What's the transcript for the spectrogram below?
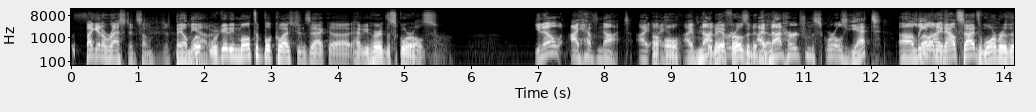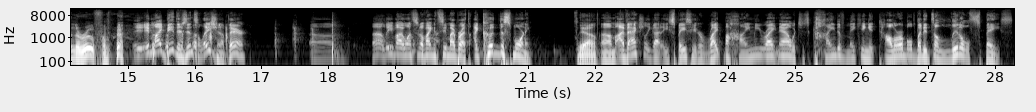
If I get arrested, some just bail me we're, out. we're getting multiple questions, Zach. Uh, have you heard the squirrels? You know, I have not. I, I, Uh-oh. have, I have not. They may have frozen to I've death. not heard from the squirrels yet. Uh, Levi, Well, I mean, outside's warmer than the roof. it, might be. There's insulation up there. Um, uh, Levi wants to know if I can see my breath. I could this morning. yeah. Um, I've actually got a space heater right behind me right now, which is kind of making it tolerable, but it's a little space.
